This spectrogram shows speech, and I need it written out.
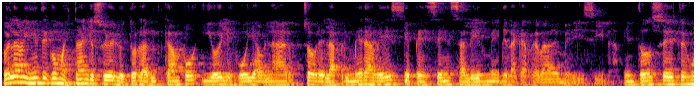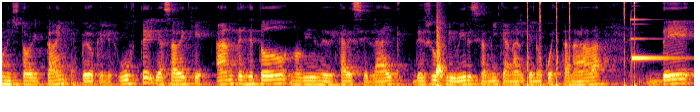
Hola mi gente, ¿cómo están? Yo soy el doctor David Campo y hoy les voy a hablar sobre la primera vez que pensé en salirme de la carrera de medicina. Entonces esto es un story time, espero que les guste. Ya saben que antes de todo no olviden de dejar ese like, de suscribirse a mi canal que no cuesta nada, de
